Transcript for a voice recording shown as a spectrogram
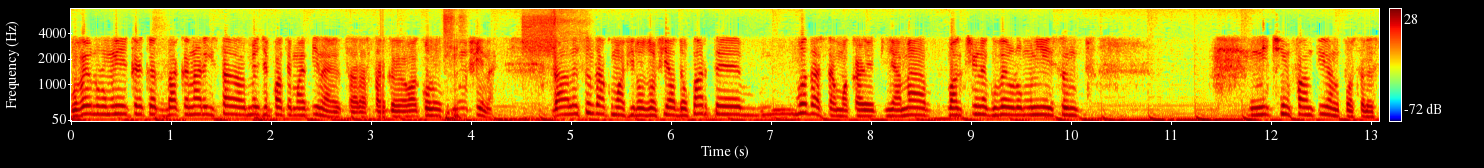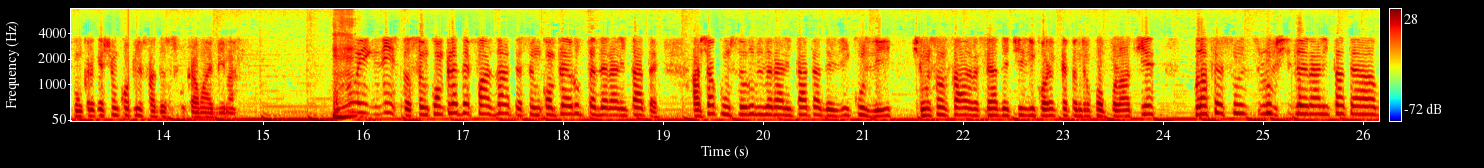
Guvernul României, cred că dacă n-ar exista, ar merge poate mai bine țara asta, că acolo, în fine. Dar lăsând acum filozofia deoparte, vă dați seama care e opinia mea, acțiunile Guvernului României sunt nici infantile, nu pot să le spun. Cred că și un copil s-a descurcat mai bine. Nu există, sunt complet defazate, sunt complet rupte de realitate. Așa cum sunt rupți de realitatea de zi cu zi și nu sunt stare să ia decizii corecte pentru populație, la fel sunt rupți și de realitatea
